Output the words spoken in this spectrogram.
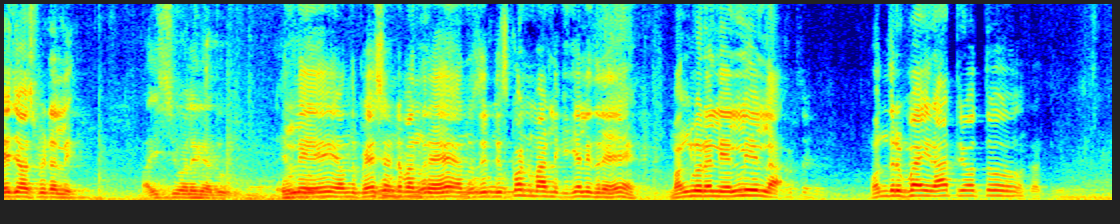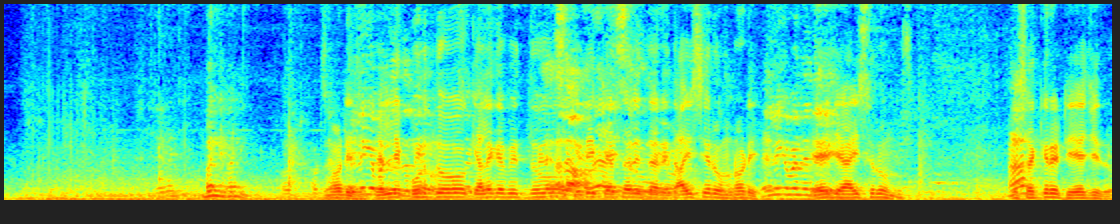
ಏಜ್ ಹಾಸ್ಪಿಟಲ್ಲಿ. ಐ ಸಿ ಒಳಗೆ ಅದು. ಇಲ್ಲಿ ಒಂದು ಪೇಷಂಟ್ ಬಂದರೆ ಒಂದು ಡಿಸ್ಕೌಂಟ್ ಮಾಡಲಿಕ್ಕೆ ಕೇಳಿದರೆ ಮಂಗಳೂರಲ್ಲಿ ಎಲ್ಲಿ ಇಲ್ಲ. ಒಂದು ರೂಪಾಯಿ ರಾತ್ರಿ ಹೊತ್ತು ಬನ್ನಿ ಬನ್ನಿ. ನೋಡಿ ಎಲ್ಲಿ ಕುಡಿದು ಕೆಳಗೆ ಬಿದ್ದು ಇಡೀ ಕೆಸರಿದ್ದಾರೆ. ಇದು ಐ ಸಿ ರೂಮ್ ನೋಡಿ? A J I C room security A J ಇದು.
